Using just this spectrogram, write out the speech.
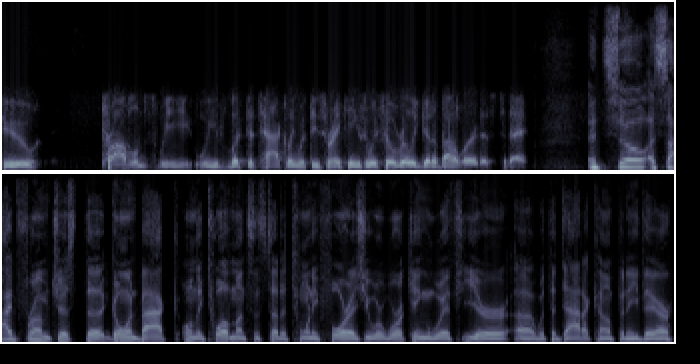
two problems we we looked at tackling with these rankings, and we feel really good about where it is today. And so, aside from just the going back only 12 months instead of 24, as you were working with your uh, with the data company there,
